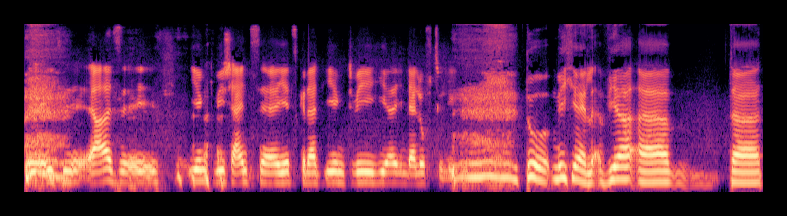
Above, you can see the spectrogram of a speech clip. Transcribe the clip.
ja, also irgendwie scheint es äh, jetzt gerade irgendwie hier in der Luft zu liegen. Du, Michael, wir, äh, der,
